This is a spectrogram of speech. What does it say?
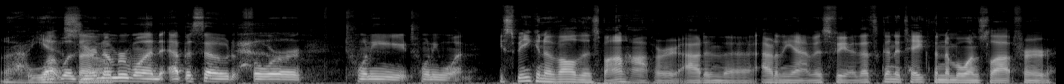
Uh, what yeah, was your number one episode for 2021? Speaking of all this Bonhoeffer out in the out in the atmosphere, that's going to take the number one slot for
